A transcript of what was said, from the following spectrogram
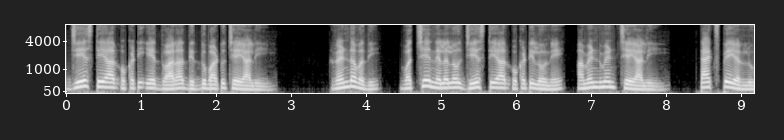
జీఎస్టీఆర్ ఒకటి ఏ ద్వారా దిద్దుబాటు చేయాలి. రెండవది వచ్చే నెలలో జీఎస్టీఆర్ ఒకటిలోనే అమెండ్మెంట్ చేయాలి. ట్యాక్స్పేయర్లు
